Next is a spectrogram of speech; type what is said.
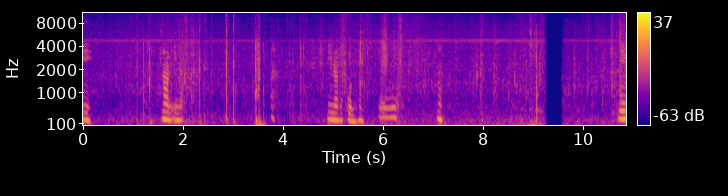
นี่ นอนอีกนะนี่นะทุกคนเห็นโอ้ นี่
